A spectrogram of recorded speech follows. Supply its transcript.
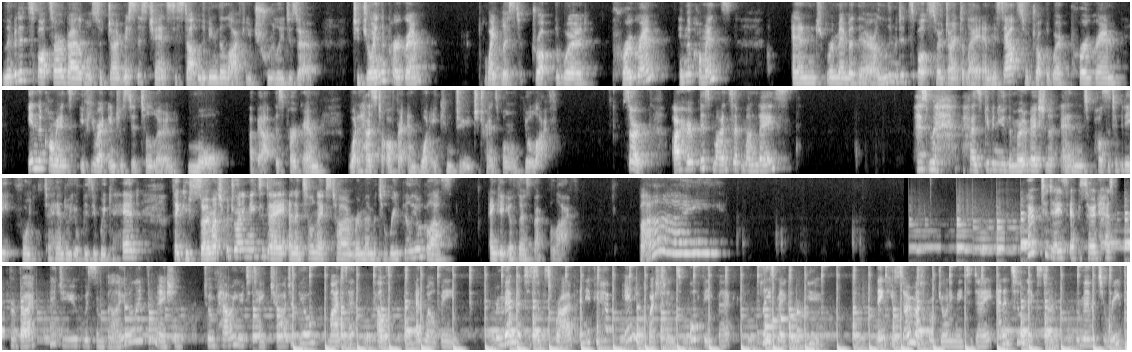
Limited spots are available, so don't miss this chance to start living the life you truly deserve. To join the program waitlist, drop the word program in the comments. And remember, there are limited spots, so don't delay and miss out. So drop the word program in the comments if you are interested to learn more about this program, what it has to offer, and what it can do to transform your life. So I hope this Mindset Mondays has, has given you the motivation and positivity for to handle your busy week ahead. Thank you so much for joining me today. And until next time, remember to refill your glass and get your thirst back for life. Bye. Hope today's episode has provided you with some valuable information to empower you to take charge of your mindset, health, and well being. Remember to subscribe, and if you have any questions or feedback, please make a review. Thank you so much for joining me today, and until next remember to refill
